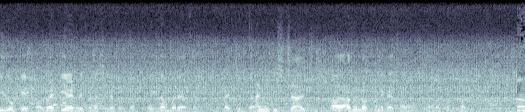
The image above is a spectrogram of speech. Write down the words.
इज ओके ऑलरायट डिहायड्रेशन आशिल्लें फक्त एकदम बरें आसा कांयच चिंता आनी डिस्चार्ज अजून डॉक्टरांनी कांय सांगला सांगला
